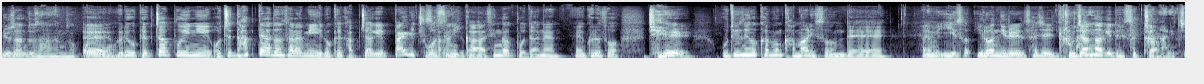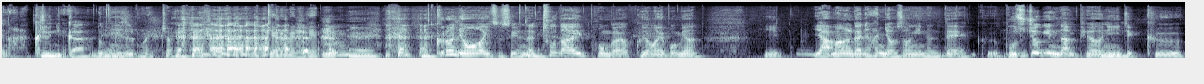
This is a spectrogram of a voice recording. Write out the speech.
유산도 상속. 예, 그리고 백작 부인이 어쨌든 학대하던 사람이 이렇게 갑자기 빨리 죽었으니까 사라지고. 생각보다는. 예, 그래서 제일 어떻게 생각하면 가만히 있었는데 아니면 이, 이런 일을 사실 조장하기도 했었죠. 가만히 있진 않았죠. 그러니까. 눈빛을 보냈죠. 게르멘에게. 음? 그런 영화가 있었어요. 옛날 투나이포인가요? 그 영화에 보면 이 야망을 가진 한 여성이 있는데 그 보수적인 남편이 이제 그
